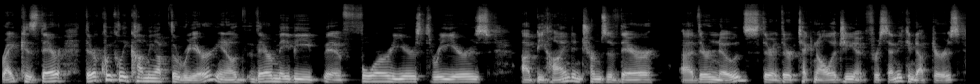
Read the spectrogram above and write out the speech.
right? Because they're they're quickly coming up the rear. You know, they're maybe uh, four years, three years uh, behind in terms of their uh, their nodes, their their technology for semiconductors,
